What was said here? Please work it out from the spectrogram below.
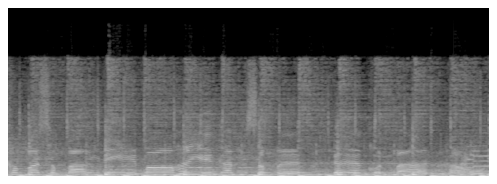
คำว่าสบายดีบอให้กันเสมอ เด้อคนบ้านเฮา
